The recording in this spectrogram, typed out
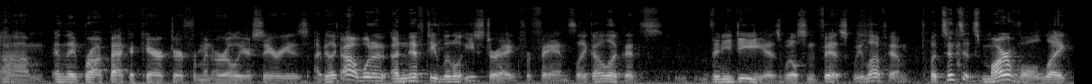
um, and they brought back a character from an earlier series, I'd be like, oh, what a, a nifty little Easter egg for fans. Like, oh, look, that's Vinny D as Wilson Fisk. We love him. But since it's Marvel, like,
